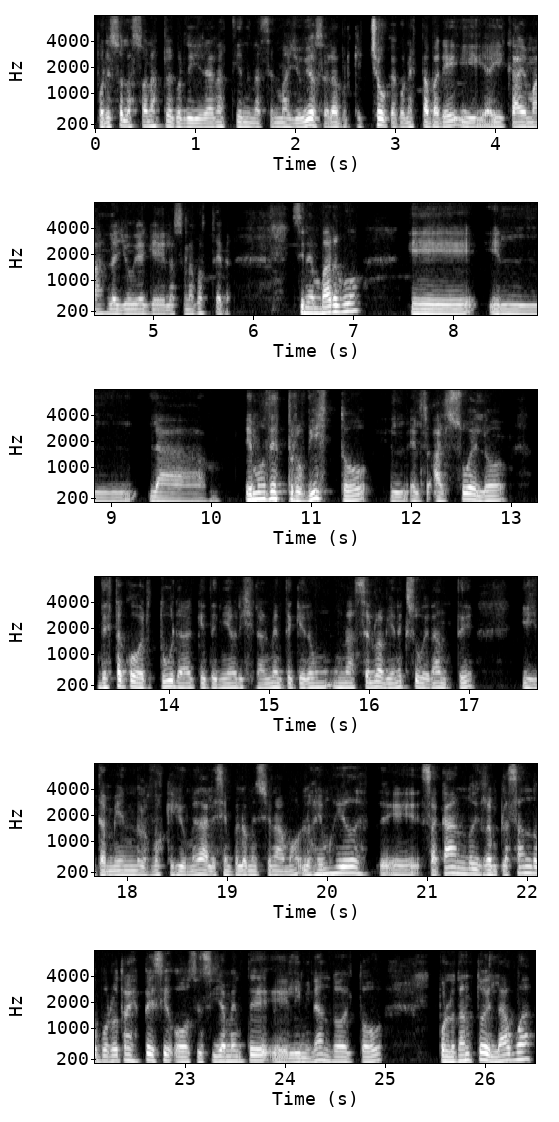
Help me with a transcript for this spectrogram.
por eso las zonas precordilleranas tienden a ser más lluviosas, ¿verdad? Porque choca con esta pared y ahí cae más la lluvia que la zona costera. Sin embargo, eh, hemos desprovisto al suelo de esta cobertura que tenía originalmente, que era una selva bien exuberante, y también los bosques y humedales, siempre lo mencionamos, los hemos ido eh, sacando y reemplazando por otras especies o sencillamente eliminando del todo. Por lo tanto, el agua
